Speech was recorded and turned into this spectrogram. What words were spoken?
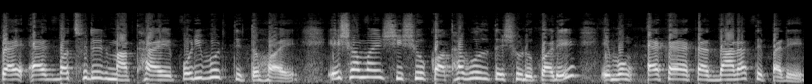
প্রায় এক বছরের মাথায় পরিবর্তিত হয়। এ সময় শিশু কথা বলতে শুরু করে এবং একা একা দাঁড়াতে পারে।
